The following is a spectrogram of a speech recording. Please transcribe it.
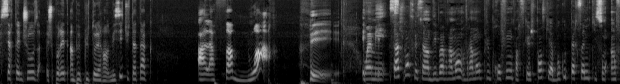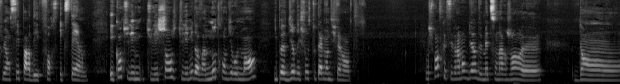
certaines choses, je pourrais être un peu plus tolérante. Mais si tu t'attaques à la femme noire, et- Ouais, mais ça, je pense que c'est un débat vraiment, vraiment plus profond parce que je pense qu'il y a beaucoup de personnes qui sont influencées par des forces externes. Et quand tu les, tu les changes, tu les mets dans un autre environnement, ils peuvent dire des choses totalement différentes. Je pense que c'est vraiment bien de mettre son argent euh, dans,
